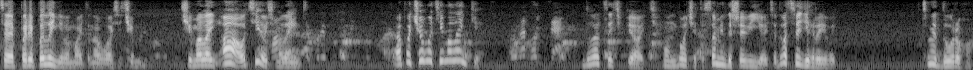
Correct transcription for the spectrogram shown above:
Це перепелині ви маєте на увазі? Чи, чи маленькі? А, оці ось маленькі. А по чому ці маленькі? 25. Вон, бачите, самі дешеві яйця. 25 гривень. Це недорого.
